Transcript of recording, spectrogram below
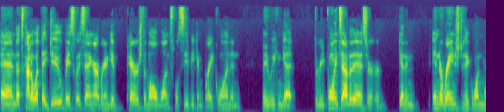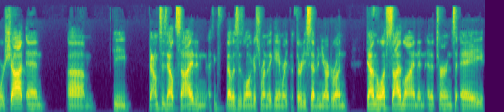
And that's kind of what they do, basically saying, all right, we're going to give Parrish the ball once. We'll see if he can break one, and maybe we can get three points out of this, or, or get in into range to take one more shot. And um, he bounces outside, and I think that was his longest run of the game, right? The 37 yard run down the left sideline, and, and it turns a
